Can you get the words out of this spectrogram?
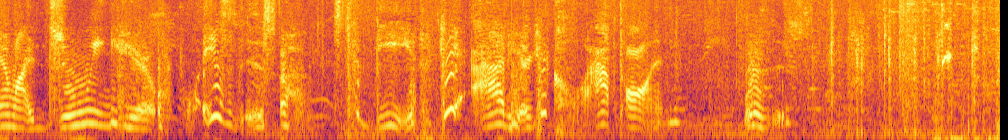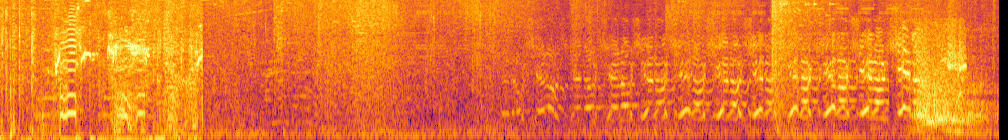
am I doing here? What is this? Ugh, it's to be. Get out of here. Get clapped on. What is this? Fluid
